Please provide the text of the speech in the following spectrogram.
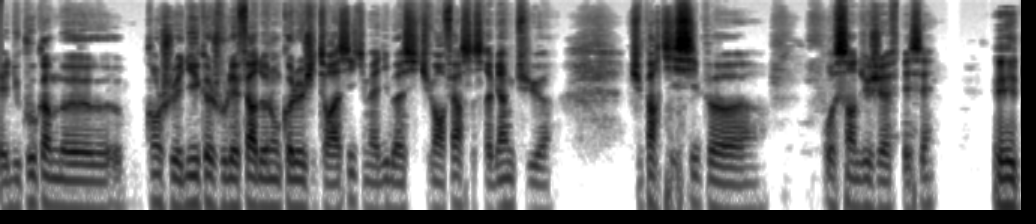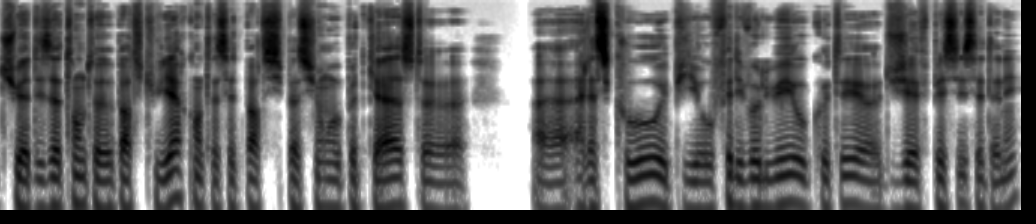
Et du coup, comme quand je lui ai dit que je voulais faire de l'oncologie thoracique, il m'a dit bah si tu veux en faire, ce serait bien que tu tu participes au sein du GFPC. Et tu as des attentes particulières quant à cette participation au podcast, à l'ASCO et puis au fait d'évoluer aux côtés du GFPC cette année?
